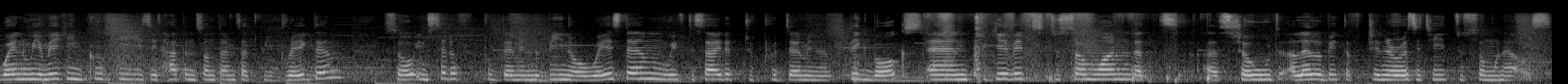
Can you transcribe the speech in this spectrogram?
When we're making cookies, it happens sometimes that we break them. So instead of put them in the bin or waste them, we've decided to put them in a big box and to give it to someone that has showed a little bit of generosity to someone else.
